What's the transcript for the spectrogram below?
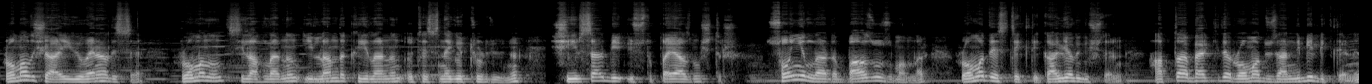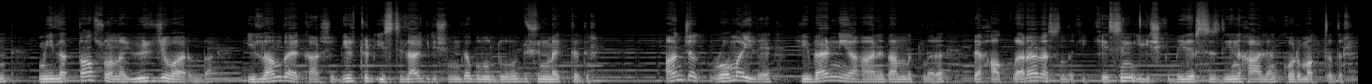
Romalı şair Juvenal ise Roma'nın silahlarının İrlanda kıyılarının ötesine götürdüğünü şiirsel bir üslupla yazmıştır. Son yıllarda bazı uzmanlar Roma destekli Galyalı güçlerin hatta belki de Roma düzenli birliklerinin milattan sonra 100 civarında İrlanda'ya karşı bir tür istila girişiminde bulunduğunu düşünmektedir. Ancak Roma ile Hibernia hanedanlıkları ve halkları arasındaki kesin ilişki belirsizliğini halen korumaktadır.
